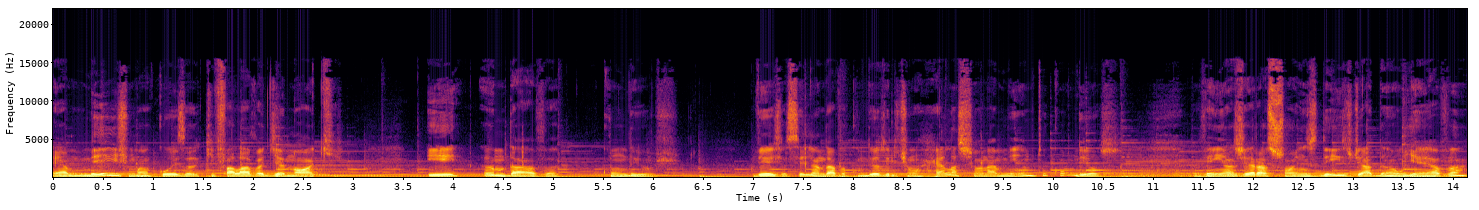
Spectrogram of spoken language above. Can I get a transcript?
é a mesma coisa que falava de Enoque. E andava com Deus. Veja, se ele andava com Deus, ele tinha um relacionamento com Deus. Vem as gerações desde Adão e Eva,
